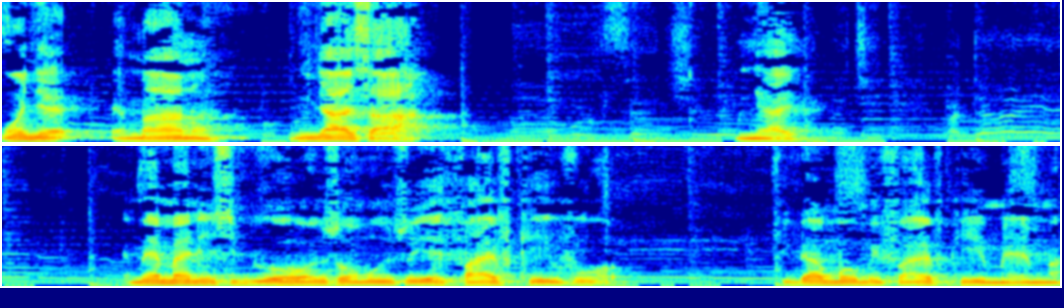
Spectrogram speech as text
wọnyɛ mmaa no nyaa saa nyaa mmarima bi wɔ hɔ nso nso yɛ 5k foɔ fika mmɔ 5k mmarima.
